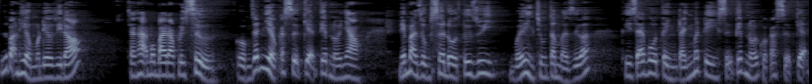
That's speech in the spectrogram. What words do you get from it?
giúp bạn hiểu một điều gì đó. Chẳng hạn một bài đọc lịch sử gồm rất nhiều các sự kiện tiếp nối nhau. Nếu bạn dùng sơ đồ tư duy với hình trung tâm ở giữa thì sẽ vô tình đánh mất đi sự tiếp nối của các sự kiện.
